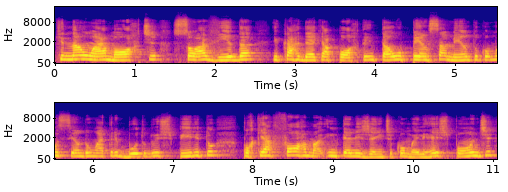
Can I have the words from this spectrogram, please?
que não há morte, só a vida. E Kardec aporta então o pensamento como sendo um atributo do espírito, porque a forma inteligente como ele responde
